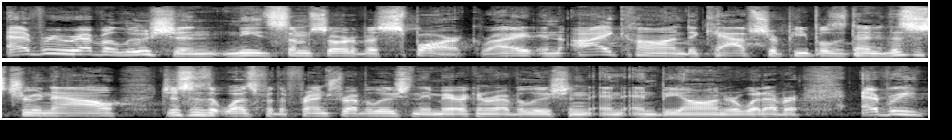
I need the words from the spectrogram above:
every revolution needs some sort of a spark, right? An icon to capture people's attention. This is true now, just as it was for the French Revolution, the American Revolution, and, and beyond, or whatever. Every,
